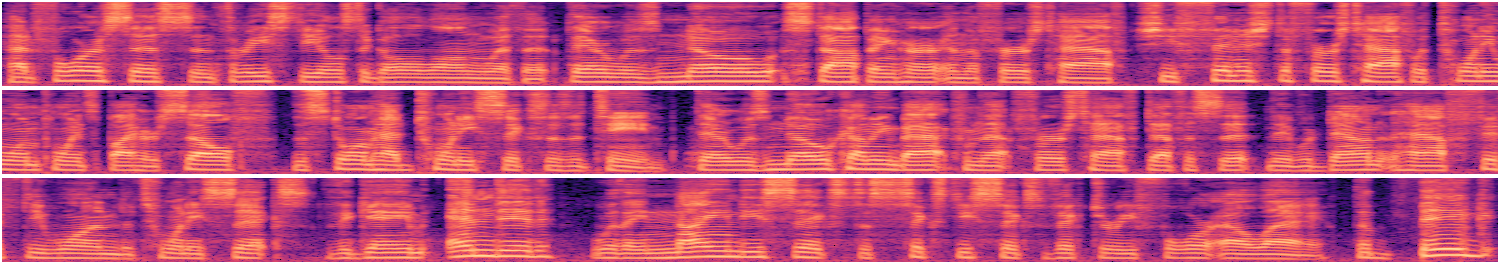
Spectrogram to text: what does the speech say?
had four assists and three steals to go along with it. There was no stopping her in the first half. She finished the first half with 21 points by herself. The Storm had 26 as a team. There was no coming back from that first half deficit. They were down at half 51 to 26. The game ended with a 96 to 66 victory for LA. The big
